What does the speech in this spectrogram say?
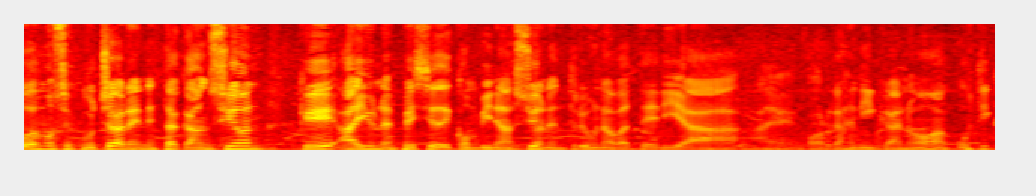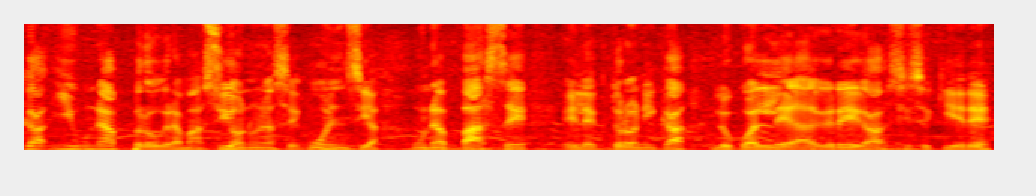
Podemos escuchar en esta canción que hay una especie de combinación entre una batería eh, orgánica, ¿no? acústica, y una programación, una secuencia, una base electrónica, lo cual le agrega, si se quiere,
